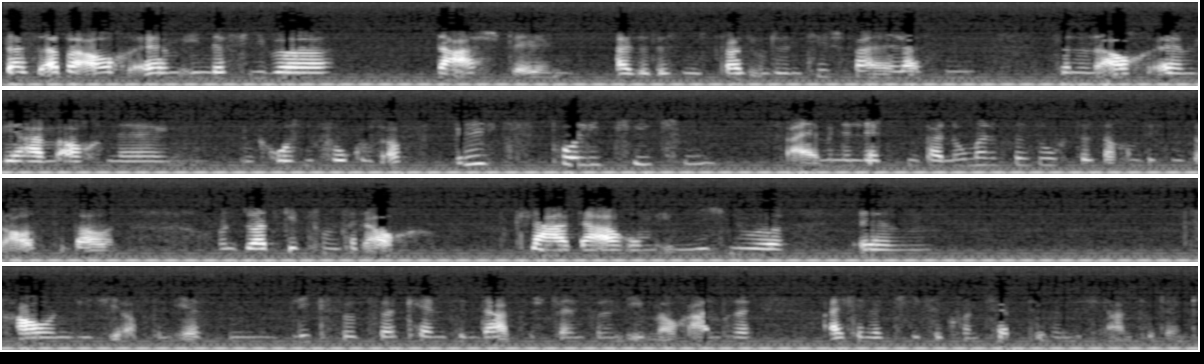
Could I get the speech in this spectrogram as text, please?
das aber auch ähm, in der Fieber darstellen. Also das nicht quasi unter den Tisch fallen lassen, sondern auch, ähm, wir haben auch eine, einen großen Fokus auf Bildpolitiken, vor allem in den letzten paar Nummern versucht, das auch ein bisschen so auszubauen. Und dort geht es uns halt auch klar darum, eben nicht nur ähm, Frauen, wie sie auf den ersten Blick so zu erkennen sind, darzustellen, sondern eben auch andere alternative Konzepte so ein bisschen anzudenken.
